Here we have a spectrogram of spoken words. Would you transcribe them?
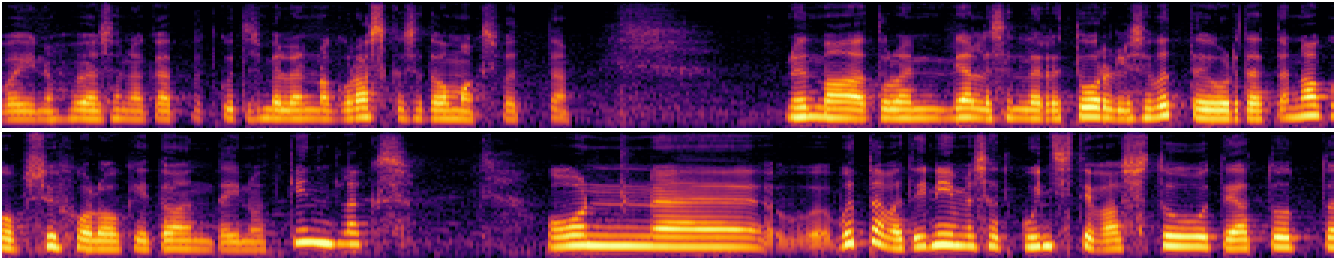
või noh, ühesõnaga, et, et kuidas meil on nagu raske seda omaks võtta. nüüd ma tulen jälle selle retoorilise võtte juurde, et nagu psühholoogid on teinud kindlaks, on, võtavad inimesed kunsti vastu teatud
